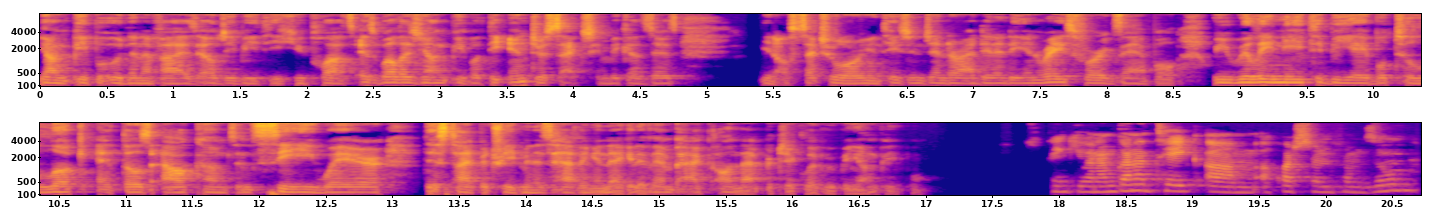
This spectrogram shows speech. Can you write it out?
young people who identify as LGBTQ plus, as well as young people at the intersection, because there's, you know, sexual orientation, gender identity, and race, for example. We really need to be able to look at those outcomes and see where this type of treatment is having a negative impact on that particular group of young people. Thank you, and I'm gonna take um, a question from Zoom.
